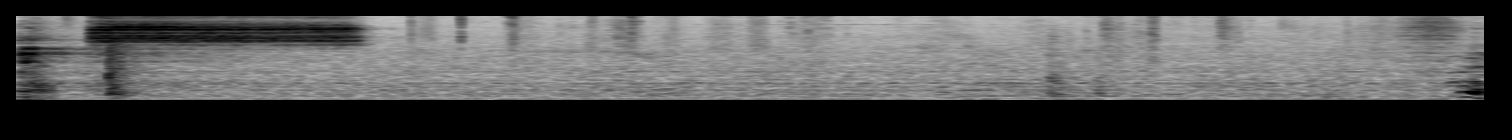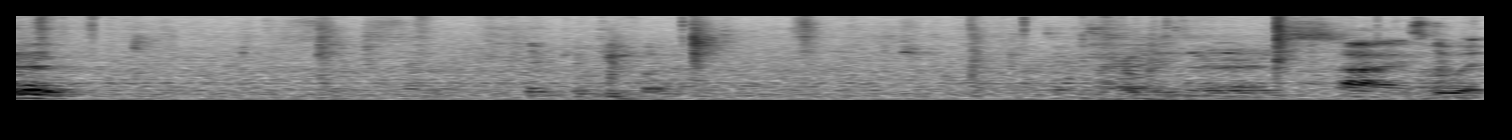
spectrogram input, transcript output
let's. Let's do it.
